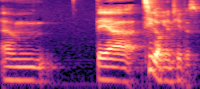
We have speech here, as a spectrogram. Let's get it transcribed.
ähm, der zielorientiert ist.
